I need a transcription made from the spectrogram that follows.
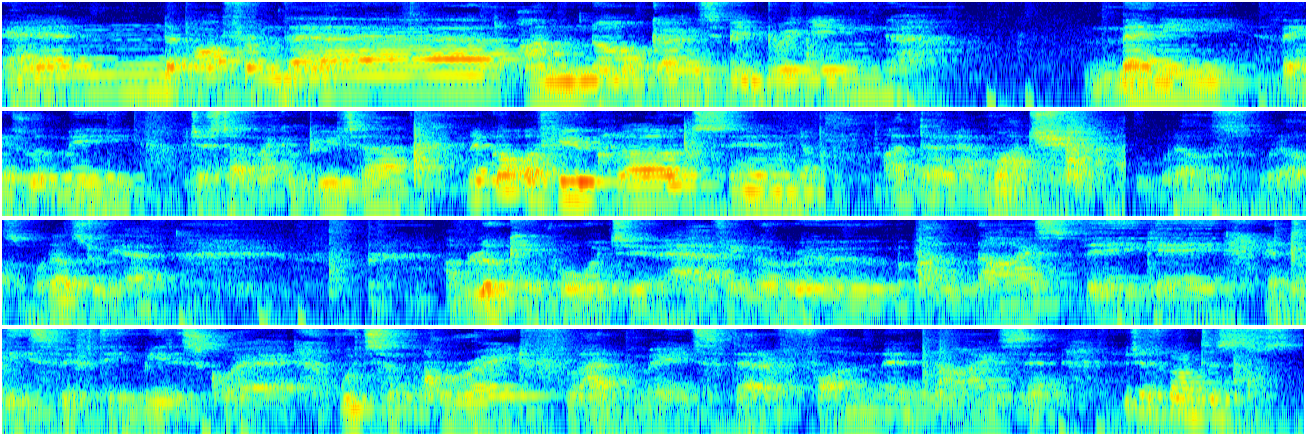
And apart from that, I'm not going to be bringing many things with me. I just have my computer and I've got a few clothes and I don't have much. What else? What else? What else do we have? I'm looking forward to having a room, a nice WG, at least 15 meters square, with some great flatmates that are fun and nice and who just want to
